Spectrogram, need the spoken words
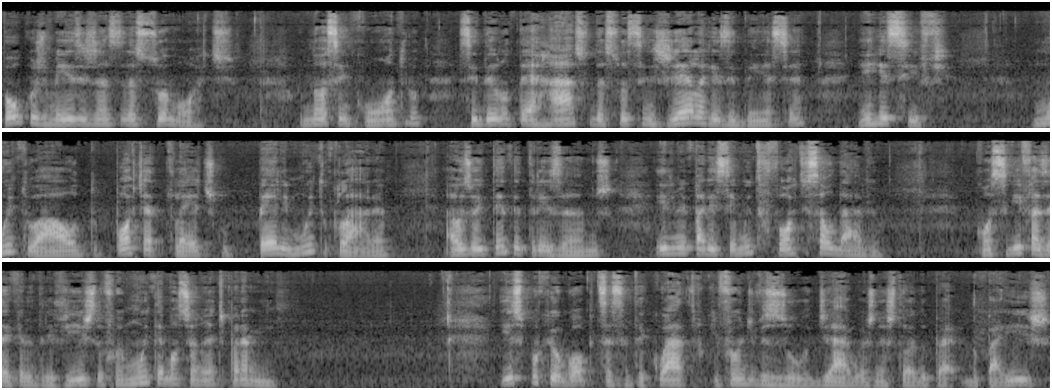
poucos meses antes da sua morte. O nosso encontro se deu no terraço da sua singela residência em Recife. Muito alto, porte atlético, pele muito clara, aos 83 anos, ele me parecia muito forte e saudável. Conseguir fazer aquela entrevista foi muito emocionante para mim. Isso porque o golpe de 64, que foi um divisor de águas na história do, do país,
